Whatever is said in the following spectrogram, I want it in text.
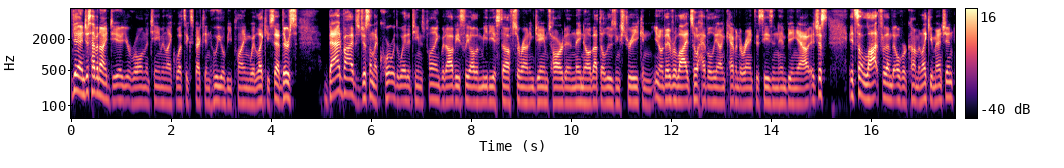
Yeah, and just have an idea your role in the team and like what's expected and who you'll be playing with. Like you said, there's bad vibes just on the court with the way the team's playing, but obviously all the media stuff surrounding James Harden, they know about the losing streak and you know, they've relied so heavily on Kevin Durant this season, him being out. It's just it's a lot for them to overcome. And like you mentioned,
